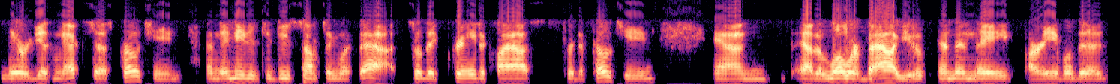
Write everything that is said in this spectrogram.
they were getting excess protein, and they needed to do something with that. So they create a class for the protein, and at a lower value, and then they are able to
